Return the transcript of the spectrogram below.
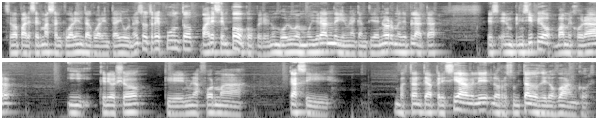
se va a parecer más al 40-41. Esos tres puntos parecen poco, pero en un volumen muy grande y en una cantidad enorme de plata, es, en un principio va a mejorar y creo yo que en una forma casi bastante apreciable los resultados de los bancos.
